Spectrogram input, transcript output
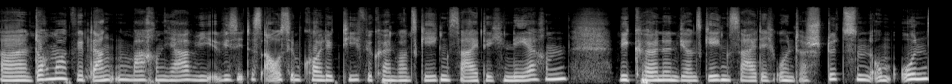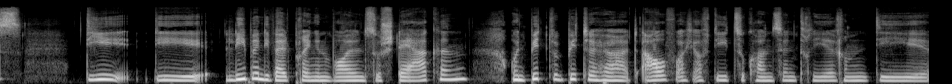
äh, doch mal Gedanken machen, ja, wie, wie sieht es aus im Kollektiv? Wie können wir uns gegenseitig nähren? Wie können wir uns gegenseitig unterstützen, um uns die, die Liebe in die Welt bringen wollen, zu stärken. Und bitte, bitte hört auf, euch auf die zu konzentrieren, die,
